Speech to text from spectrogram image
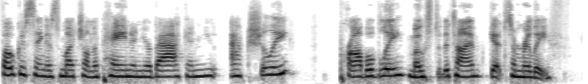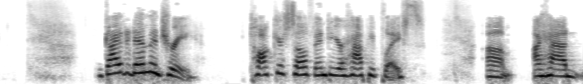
focusing as much on the pain in your back and you actually probably most of the time get some relief. Guided imagery. Talk yourself into your happy place. Um, i had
